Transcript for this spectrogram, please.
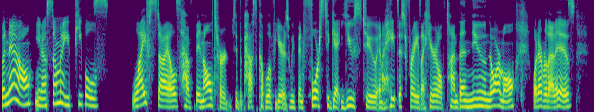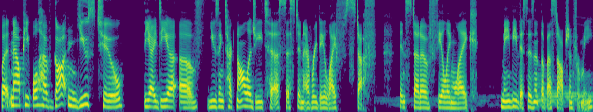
But now, you know, so many people's lifestyles have been altered to the past couple of years. We've been forced to get used to, and I hate this phrase, I hear it all the time, the new normal, whatever that is. But now people have gotten used to the idea of using technology to assist in everyday life stuff instead of feeling like maybe this isn't the best option for me.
